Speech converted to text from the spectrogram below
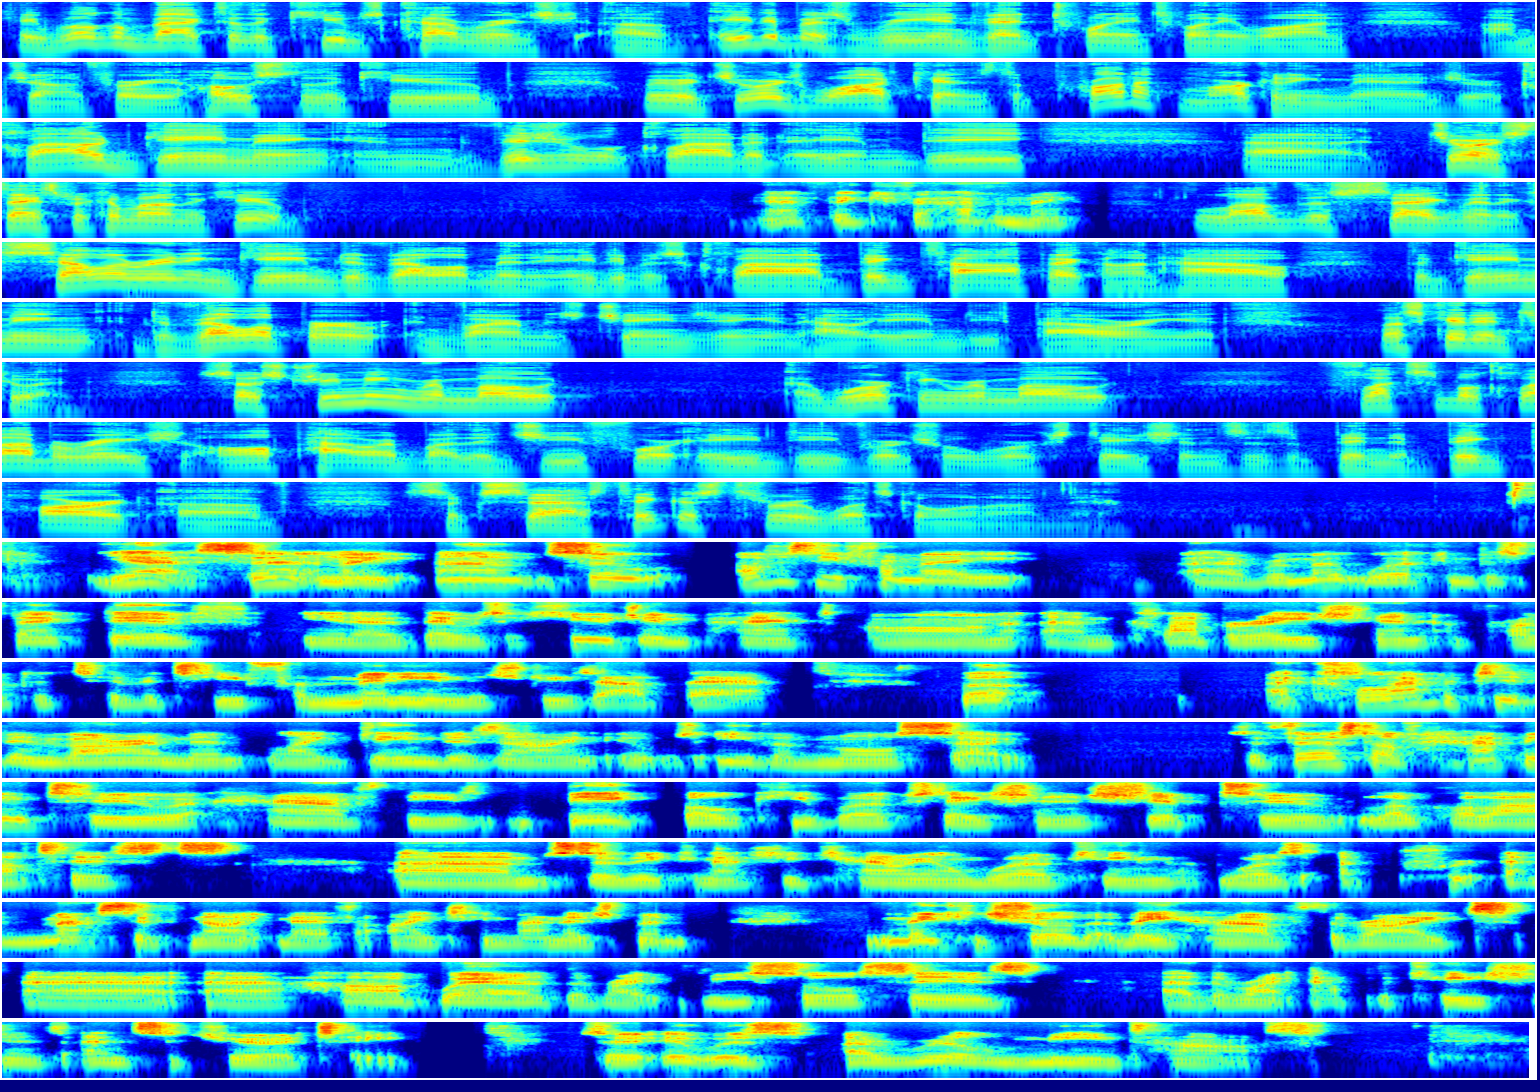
Okay, welcome back to theCUBE's coverage of AWS reInvent 2021. I'm John Furrier, host of theCUBE. We are with George Watkins, the product marketing manager, cloud gaming and visual cloud at AMD. Uh, George, thanks for coming on theCUBE. Yeah, thank you for having me. Love this segment, accelerating game development in AWS cloud, big topic on how the gaming developer environment is changing and how AMD is powering it. Let's get into it. So streaming remote, uh, working remote, Flexible collaboration, all powered by the G4AD virtual workstations has been a big part of success. Take us through what's going on there. Yeah, certainly. Um, so obviously from a uh, remote working perspective, you know, there was a huge impact on um, collaboration and productivity for many industries out there. But a collaborative environment like game design, it was even more so. So first off, having to have these big bulky workstations shipped to local artists um, so they can actually carry on working was a, a, massive nightmare for IT management. Making sure that they have the right uh, uh, hardware, the right resources, uh, the right applications and security. So it was a real mean task.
